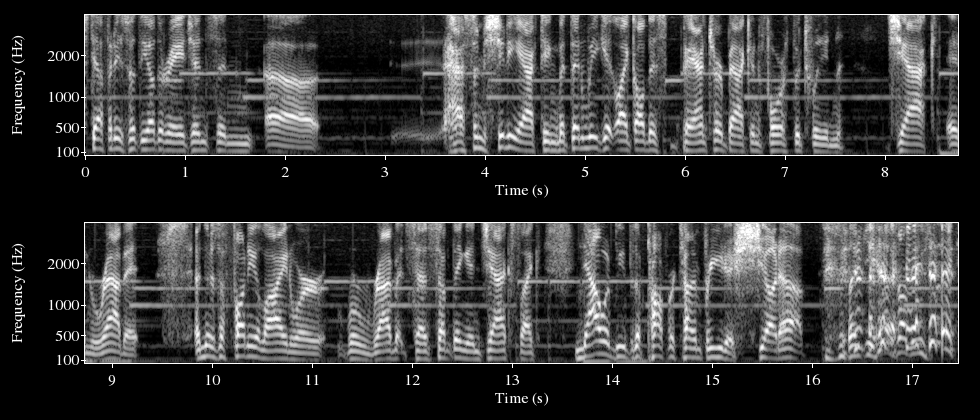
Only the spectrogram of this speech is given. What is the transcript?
Stephanie's with the other agents and uh, has some shitty acting, but then we get like all this banter back and forth between Jack and Rabbit, and there's a funny line where where Rabbit says something and Jack's like, "Now would be the proper time for you to shut up." Like he has all these like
